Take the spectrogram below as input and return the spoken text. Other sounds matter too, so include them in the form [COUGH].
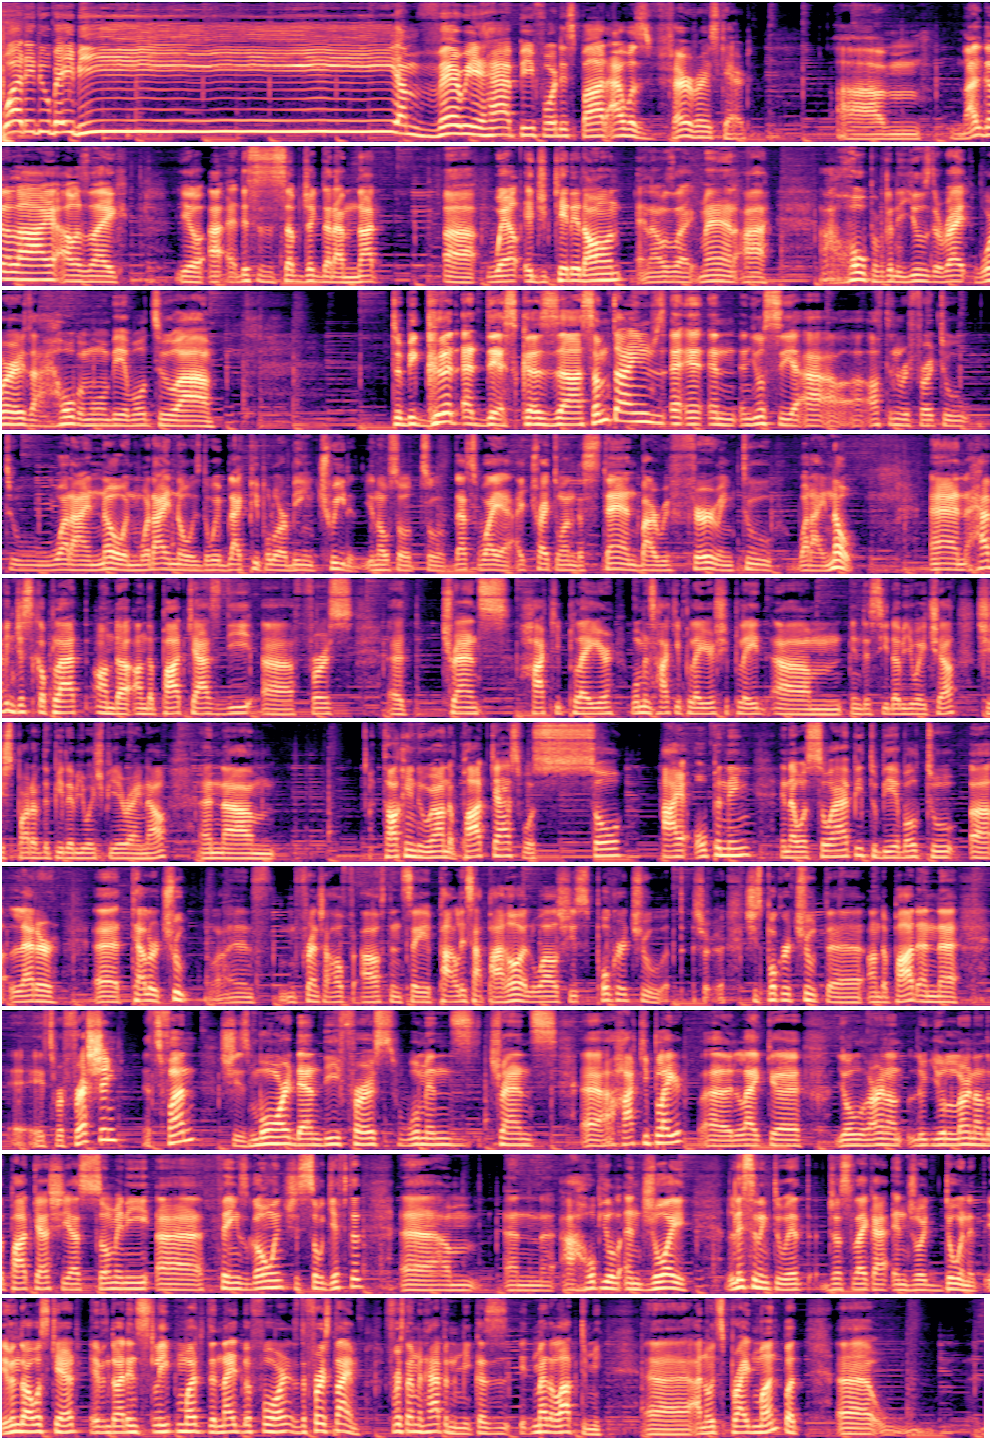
What it do, baby? I'm very happy for this spot. I was very, very scared. Um, not gonna lie, I was like, yo, I, this is a subject that I'm not uh, well educated on, and I was like, man, I, I hope I'm gonna use the right words. I hope I'm gonna be able to. Uh, to be good at this because uh, sometimes and, and, and you'll see I, I, often refer to to what I know and what I know is the way black people are being treated you know so so that's why I, I try to understand by referring to what I know and having Jessica Platt on the on the podcast the uh, first uh, trans hockey player, women's hockey player. She played um, in the CWHL. She's part of the PWHPA right now, and um, talking to her on the podcast was so eye opening, and I was so happy to be able to uh, let her uh, tell her truth. In, in French, I, often say "parler sa parole." Well, she spoke her truth. She spoke her truth uh, on the pod, and uh, it's refreshing. It's fun. She's more than the first woman's trans uh, hockey player. Uh, like uh, you'll learn on you'll learn on the podcast, she has so many uh, things going. She's so gifted, um, and I hope you'll enjoy listening to it just like I enjoyed doing it. Even though I was scared, even though I didn't sleep much the night before, it's the first time. First time it happened to me because it meant a lot to me. Uh, I know it's Pride Month, but uh,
